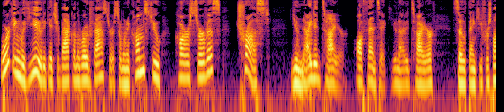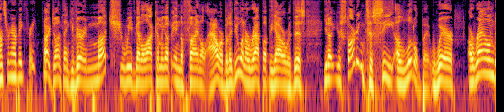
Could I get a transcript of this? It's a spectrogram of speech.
working with you to get you back on the road faster. So when it comes to car service, trust United Tire, authentic United Tire. So thank you for sponsoring our big three. All right, Dawn, thank you very much. We've got a lot coming up in the final hour, but I do want to wrap up the hour with this. You know, you're starting to see a little bit where around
